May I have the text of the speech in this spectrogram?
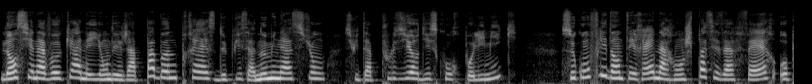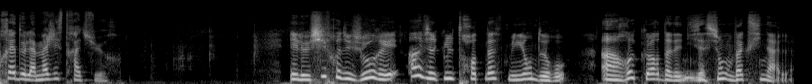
L'ancien avocat n'ayant déjà pas bonne presse depuis sa nomination suite à plusieurs discours polémiques, ce conflit d'intérêts n'arrange pas ses affaires auprès de la magistrature. Et le chiffre du jour est 1,39 million d'euros, un record d'indemnisation vaccinale.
